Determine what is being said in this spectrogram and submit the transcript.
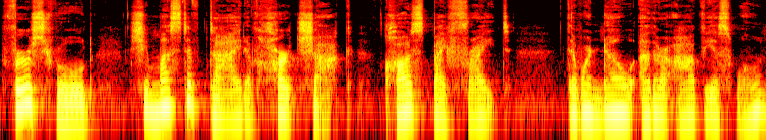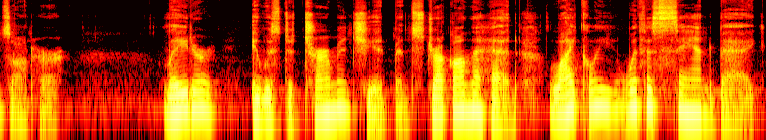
first ruled she must have died of heart shock caused by fright. There were no other obvious wounds on her. Later, it was determined she had been struck on the head, likely with a sandbag,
